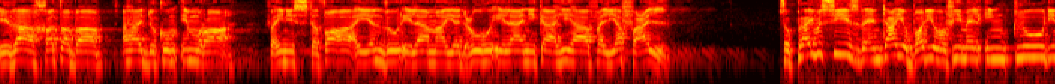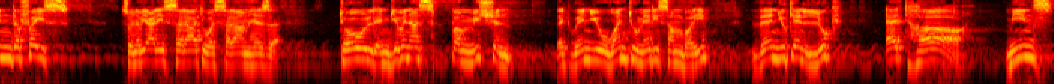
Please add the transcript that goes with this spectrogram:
إذا خطب أحدكم امرأة فإن استطاع أن ينظر إلى ما يدعوه إلى نكاهها فليفعل So privacy is the entire body of a female including the face. So Nabi alayhi salatu wasalam has told and given us permission that when you want to marry somebody then you can look at her means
